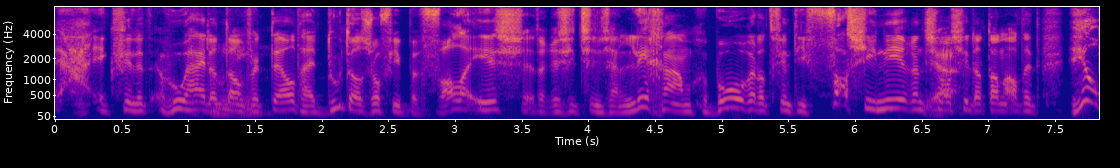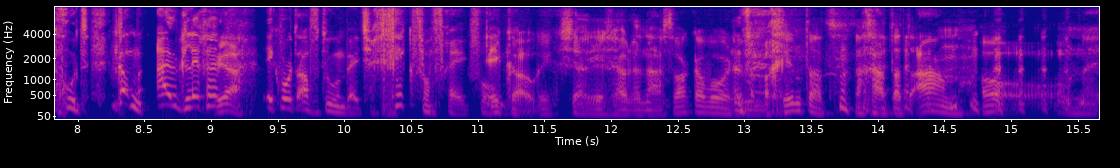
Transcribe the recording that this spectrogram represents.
Ja, ik vind het, hoe hij dat dan vertelt. Hij doet alsof hij bevallen is. Er is iets in zijn lichaam geboren. Dat vindt hij fascinerend. Ja. Zoals hij dat dan altijd heel goed kan uitleggen. Ja. Ik word af en toe een beetje gek van Freek. Ik ook. Ik zou, je zou daarnaast wakker worden. En dan begint dat. Dan gaat dat aan. Oh, nee.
